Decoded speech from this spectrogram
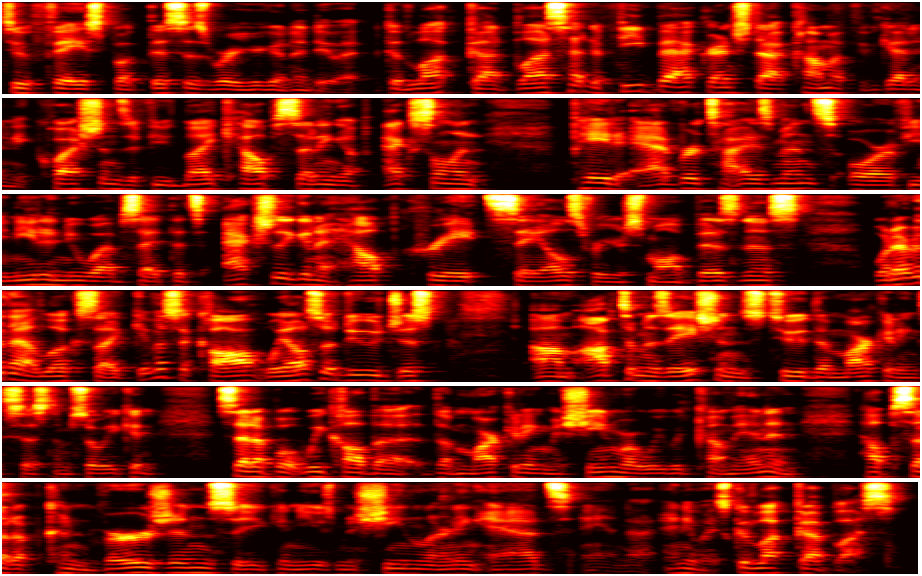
to Facebook, this is where you're going to do it. Good luck. God bless. Head to feedbackwrench.com if you've got any questions. If you'd like help setting up excellent paid advertisements, or if you need a new website that's actually going to help create sales for your small business, whatever that looks like, give us a call. We also do just um, optimizations to the marketing system. So we can set up what we call the, the marketing machine where we would come in and help set up conversions so you can use machine learning ads. And uh, anyways, good luck. God bless.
